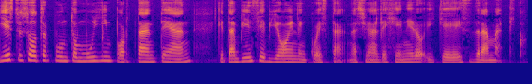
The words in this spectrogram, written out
Y esto es otro punto muy importante, Anne, que también se vio en la encuesta nacional de género y que es dramático.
